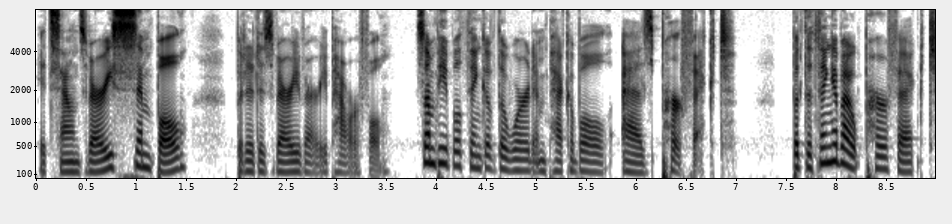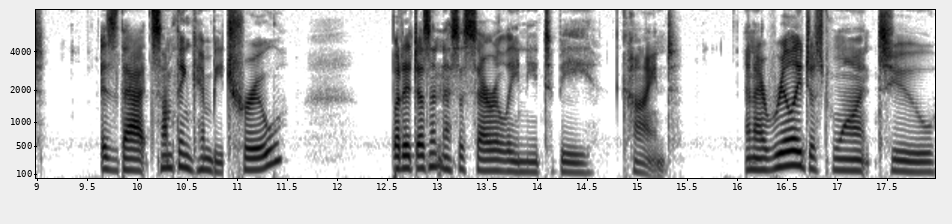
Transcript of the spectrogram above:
It sounds very simple, but it is very, very powerful. Some people think of the word impeccable as perfect. But the thing about perfect is that something can be true, but it doesn't necessarily need to be kind. And I really just want to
